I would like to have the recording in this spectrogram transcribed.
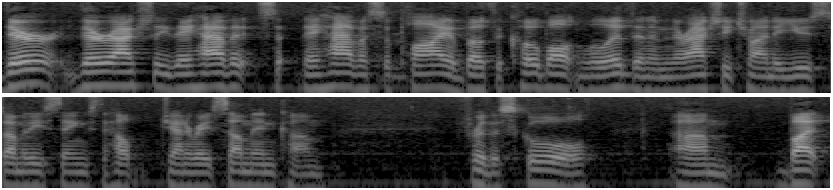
they're, they're actually, they have, it, they have a supply of both the cobalt and molybdenum, and they're actually trying to use some of these things to help generate some income for the school. Um, but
